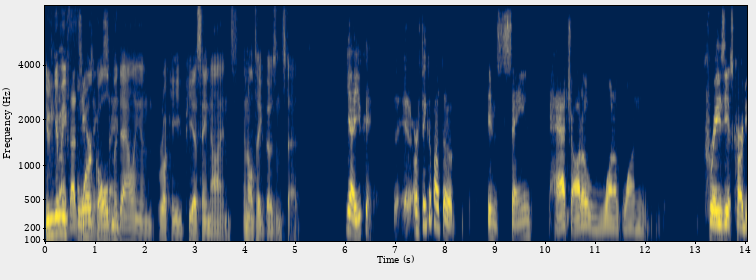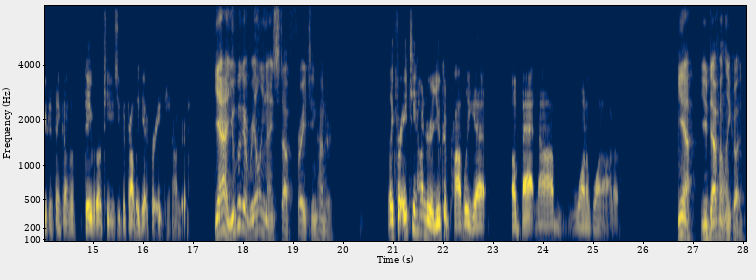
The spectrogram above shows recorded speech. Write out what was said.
You can give Yeah, me four gold insane. medallion rookie PSA 9s and I'll take those instead. yeah you can eh, or think about the insane patch auto one of one craziest card you can think of of David Ortiz you could probably get for 1800 Yeah, you could get really nice stuff for 1800. like for 1800 you could probably get a bat knob one of one auto Yeah, you definitely could.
